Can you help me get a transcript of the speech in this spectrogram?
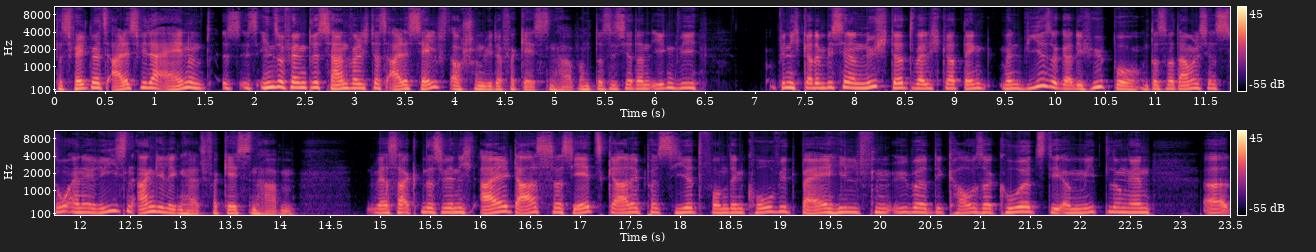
Das fällt mir jetzt alles wieder ein und es ist insofern interessant, weil ich das alles selbst auch schon wieder vergessen habe. Und das ist ja dann irgendwie, bin ich gerade ein bisschen ernüchtert, weil ich gerade denke, wenn wir sogar die Hypo, und das war damals ja so eine Riesenangelegenheit, vergessen haben, wer sagt denn, dass wir nicht all das, was jetzt gerade passiert, von den Covid-Beihilfen über die Causa Kurz, die Ermittlungen, äh,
